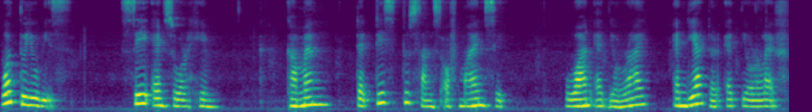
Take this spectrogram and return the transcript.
What do you wish? She answered him, Command that these two sons of mine sit, one at your right and the other at your left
